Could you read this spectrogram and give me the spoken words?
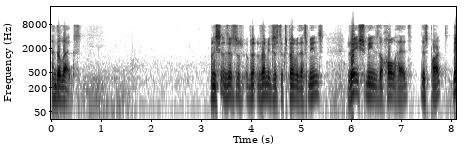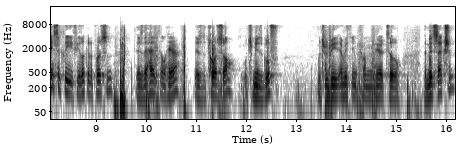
and the legs. Let me just explain what that means. Reish means the whole head, this part. Basically, if you look at a person, there's the head till here, there's the torso, which means guf, which would be everything from here till the midsection,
